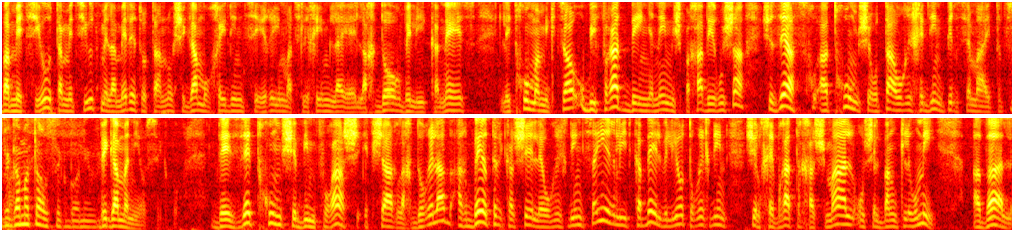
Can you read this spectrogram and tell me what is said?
במציאות, המציאות מלמדת אותנו שגם עורכי דין צעירים מצליחים לחדור ולהיכנס לתחום המקצוע, ובפרט בענייני משפחה וירושה, שזה התחום שאותה עורכת דין פרסמה את עצמה. וגם אתה עוסק בו, אני מבין. וגם אני עוסק בו. וזה תחום שבמפורש אפשר לחדור אליו. הרבה יותר קשה לעורך דין צעיר להתקבל ולהיות עורך דין של חברת החשמל או של בנק לאומי. אבל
